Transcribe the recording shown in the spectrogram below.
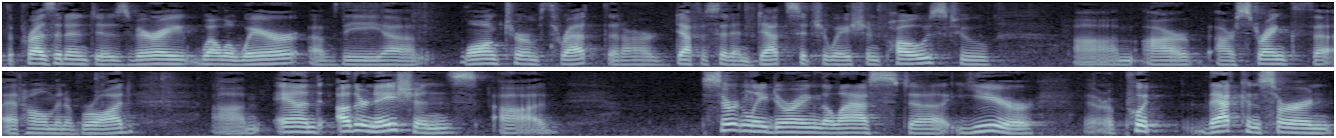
The president is very well aware of the uh, long term threat that our deficit and debt situation pose to um, our, our strength uh, at home and abroad. Um, and other nations, uh, certainly during the last uh, year, put that concern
